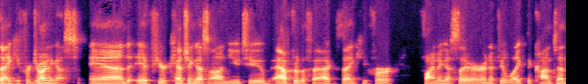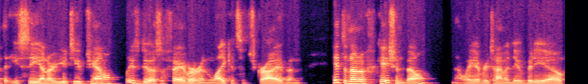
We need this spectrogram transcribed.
thank you for joining us. And if you're catching us on YouTube after the fact, thank you for finding us there. And if you like the content that you see on our YouTube channel, please do us a favor and like and subscribe and hit the notification bell. That way, every time a new video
